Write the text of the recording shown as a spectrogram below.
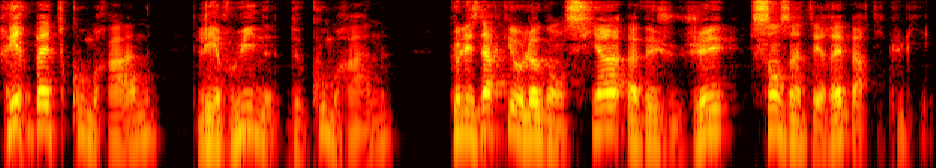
Rirbet Qumran, les ruines de Qumran, que les archéologues anciens avaient jugées sans intérêt particulier.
